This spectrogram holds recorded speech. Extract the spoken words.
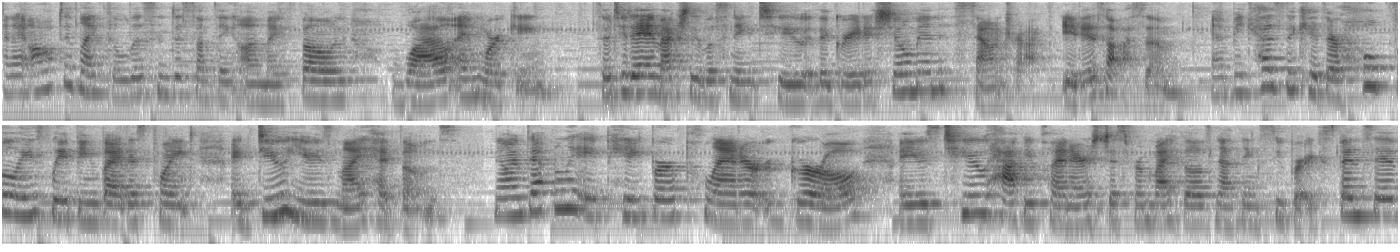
and I often like to listen to something on my phone while I'm working. So today I'm actually listening to The Greatest Showman soundtrack. It is awesome. And because the kids are hopefully sleeping by this point, I do use my headphones. Now I'm definitely a paper planner girl. I use two happy planners just from Michaels, nothing super expensive,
